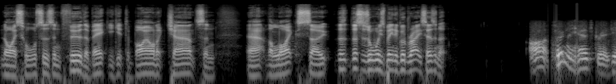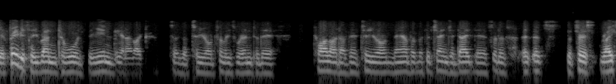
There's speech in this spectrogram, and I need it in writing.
nice horses. And further back, you get to Bionic Chance and uh, the likes. So th- this has always been a good race, hasn't it? Oh, it certainly has, Greg. Yeah, previously run towards the end, you know, like so the two-year-old fillies were into their twilight of their two-year-old now, but with the change of date, they're sort of it, it's the first race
